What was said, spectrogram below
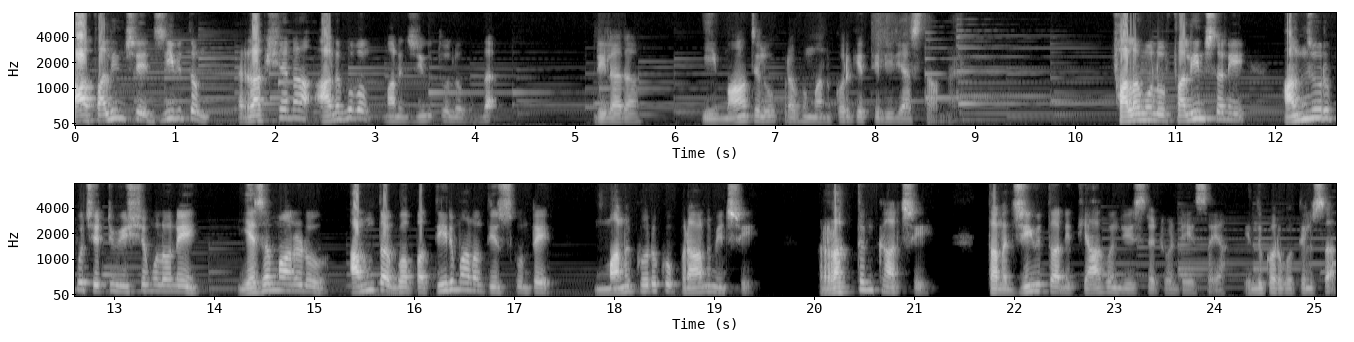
ఆ ఫలించే జీవితం రక్షణ అనుభవం మన జీవితంలో ఉందా? డిలారా ఈ మాటలు ప్రభు మన కొరకే తెలియజేస్తా ఉన్నాడు. ఫలములు ఫలించని అంజూరుపు చెట్టు విషయంలోనే యజమానుడు అంత గొప్ప తీర్మానం తీసుకుంటే మన కొరకు ప్రాణం ఇచ్చి రక్తం కార్చి తన జీవితాన్ని త్యాగం చేసినటువంటి ఏసయ్య. ఎందుకొరకు తెలుసా?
